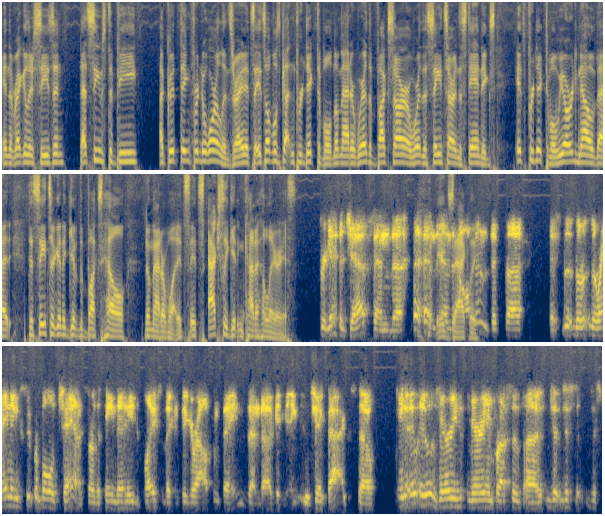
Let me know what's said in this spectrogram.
in the regular season, that seems to be a good thing for New Orleans, right? It's it's almost gotten predictable. No matter where the Bucs are or where the Saints are in the standings, it's predictable. We already know that the Saints are going to give the Bucs hell no matter what. It's it's actually getting kind of hilarious. Forget the Jets and, uh, and, exactly. and the Dolphins. It's uh, it's the, the, the, reigning Super Bowl chance or the team they need to play so they can figure out some things and uh, get and shake back. So it, it, was very very impressive. Uh, just, just just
